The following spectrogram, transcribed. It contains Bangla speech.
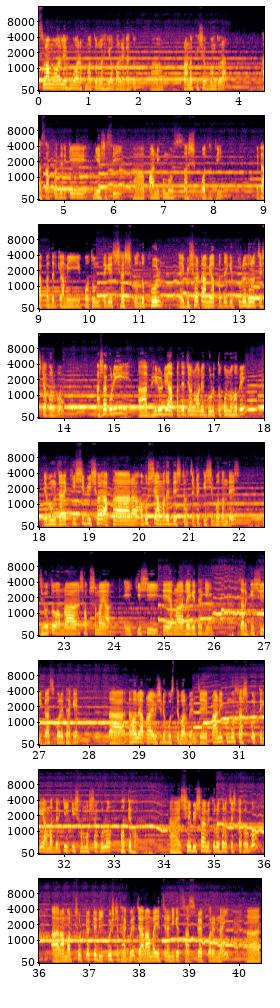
আসসালামু আলাইকুম রহমতুল্লাহি বারাকাত প্রাণ কৃষক বন্ধুরা, আজ আপনাদেরকে নিয়ে এসেছি পানি কুমড় চাষ পদ্ধতি। এটা আপনাদেরকে আমি প্রথম থেকে শেষ পর্যন্ত ফুল এই বিষয়টা আমি আপনাদেরকে তুলে ধরার চেষ্টা করব। আশা করি ভিডিওটি আপনাদের জন্য অনেক গুরুত্বপূর্ণ হবে এবং যারা কৃষি বিষয়, আপনারা অবশ্যই আমাদের দেশটা হচ্ছে একটা কৃষি প্রধান দেশ। যেহেতু আমরা সবসময় এই কৃষিতে আমরা লেগে থাকি, যারা কৃষি কাজ করে থাকেন তা তাহলে আপনারা এই বিষয়টা বুঝতে পারবেন যে প্রাণী কুমড়ো চাষ করতে গিয়ে আমাদের কি কি সমস্যাগুলো হতে হয়। আহ, সে বিষয়ে আমি তুলে ধরার চেষ্টা করব। আর আমার ছোট্ট একটা রিকোয়েস্ট থাকবে যারা আমার এই চ্যানেলটিকে সাবস্ক্রাইব করেন নাই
